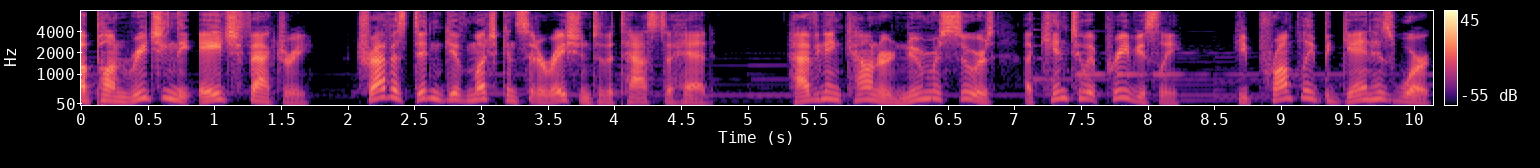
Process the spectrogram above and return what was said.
Upon reaching the Age factory, Travis didn't give much consideration to the tasks ahead. Having encountered numerous sewers akin to it previously, he promptly began his work.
